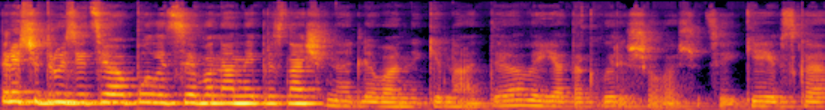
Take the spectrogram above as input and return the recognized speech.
До речі, друзі, ця полиця вона не призначена для ванної кімнати, але я так вирішила, що це київська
